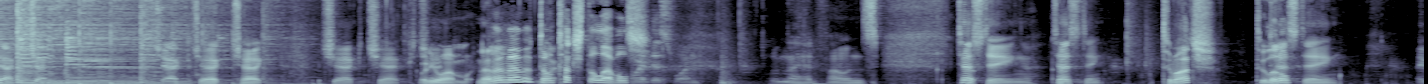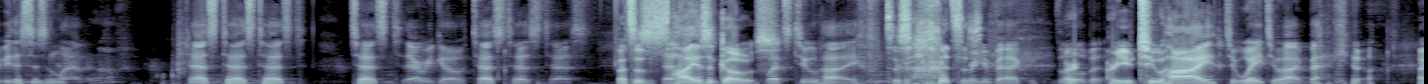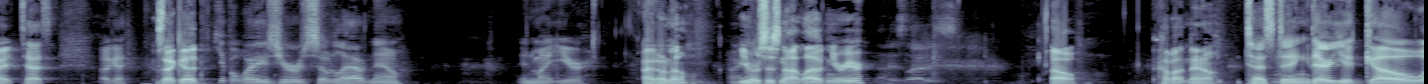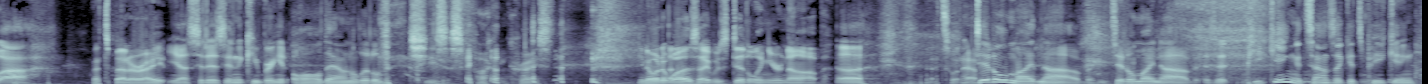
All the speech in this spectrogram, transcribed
Check, check, check, check, check, check, check. What do you want? No, no, no, no. Don't touch the Or levels. this one. In the headphones. Testing, testing, Too much? Too little? testing. Maybe this isn't loud enough. Test, test, test, test. There we go. Test, test, test. That's as That's- high as it goes. What's too high? It's as, it's as- Bring it back a are, little bit. are you too high? Too way too high. Back it up. All right, test. Okay. Is that good? Yeah, but why is yours so loud now? In my ear. I don't know. Yours is not loud in your ear? Not as loud as. Oh. How about now? Testing. There you go. Ah. That's better, right? Yes, it is. And can you bring it all down a little bit? Jesus fucking Christ. You know what it was? I was diddling your knob. Uh, That's what happened. diddle my knob. Diddle my knob. Is it peaking? It sounds like it's peaking.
